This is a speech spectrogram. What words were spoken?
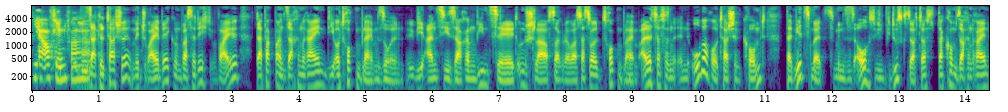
Ja, auf jeden Fall. Die Satteltasche mit Dryback und wasserdicht, weil da packt man Sachen rein, die auch trocken bleiben sollen. Wie Anziehsachen, wie ein Zelt und Schlafsack oder was. Das soll trocken bleiben. Alles, was in eine Oberrohrtasche kommt, bei mir zumindest auch, wie, wie du es gesagt hast, da kommen Sachen rein.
